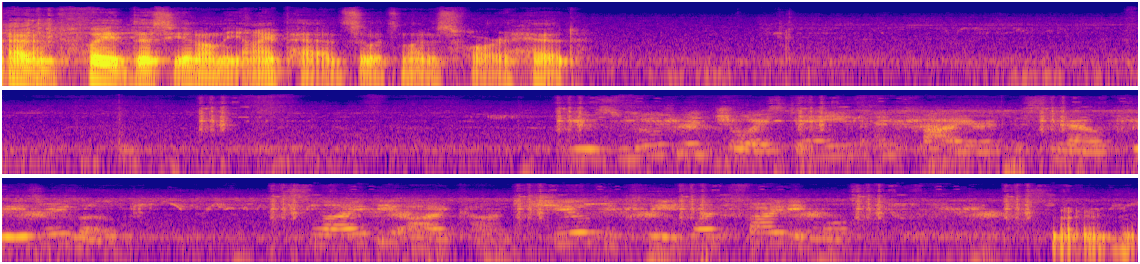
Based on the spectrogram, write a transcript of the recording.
I haven't played this yet on the iPad, so it's not as far ahead. Use movement choice to aim and fire at the snow. Please reload. Slide the icon. Shield deplete when fighting Sorry.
